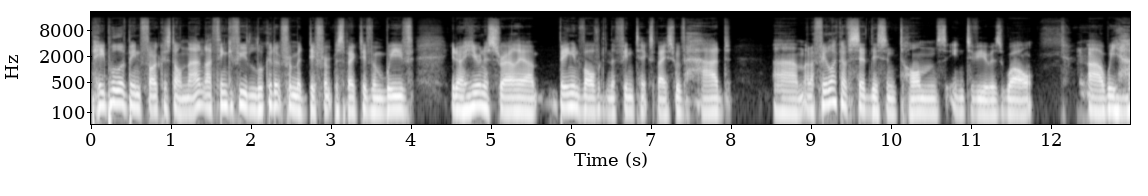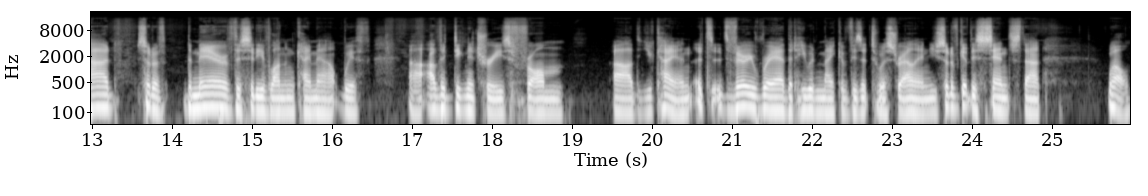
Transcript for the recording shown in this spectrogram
people have been focused on that. And I think if you look at it from a different perspective, and we've, you know, here in Australia, being involved in the fintech space, we've had um, and I feel like I've said this in Tom's interview as well. Uh, we had sort of the mayor of the city of London came out with uh, other dignitaries from uh, the UK, and it's it's very rare that he would make a visit to Australia. And you sort of get this sense that, well,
